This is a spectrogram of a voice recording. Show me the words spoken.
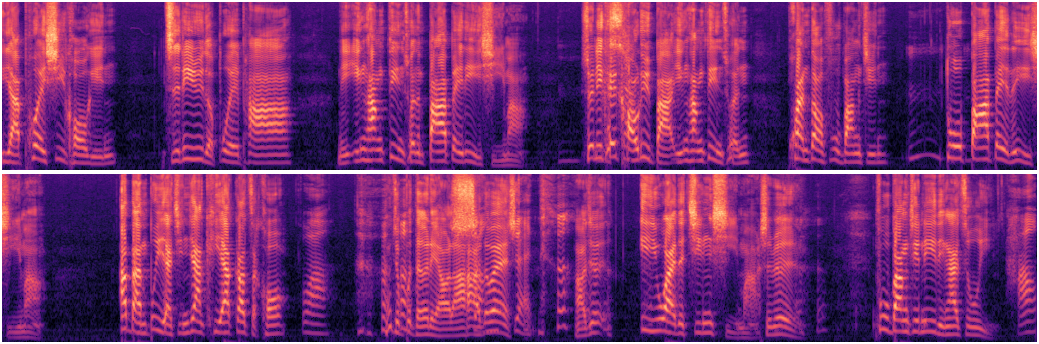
也配四块银，殖利率的不会怕。你银行定存的八倍利息嘛，所以你可以考虑把银行定存换到富邦金，多八倍的利息嘛。阿板不也金价 K 啊高十块，哇，那就不得了啦，对不对？啊，就意外的惊喜嘛，是不是？富邦金一定要注意。好，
